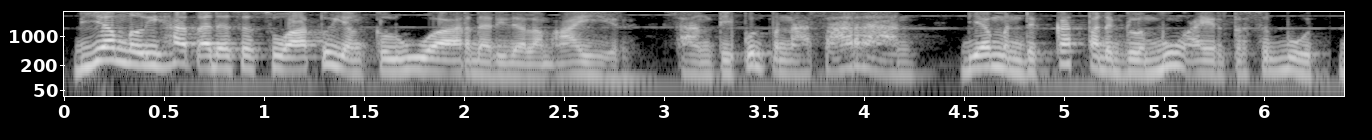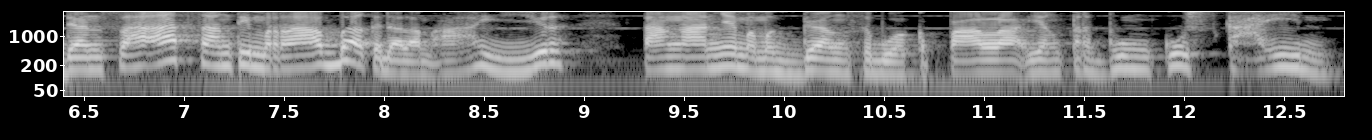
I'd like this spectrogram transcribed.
dia melihat ada sesuatu yang keluar dari dalam air. Santi pun penasaran. Dia mendekat pada gelembung air tersebut. Dan saat Santi meraba ke dalam air, tangannya memegang sebuah kepala yang terbungkus kain.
